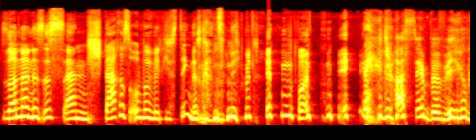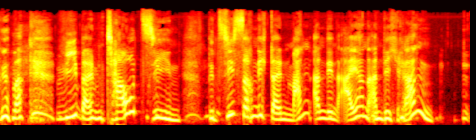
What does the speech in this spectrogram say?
sondern es ist ein starres, unbewegliches Ding. Das kannst du nicht mit in den Mund nehmen. Ey, du hast eben Bewegung gemacht, wie beim Tauziehen. Du ziehst doch nicht deinen Mann an den Eiern an dich ran.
